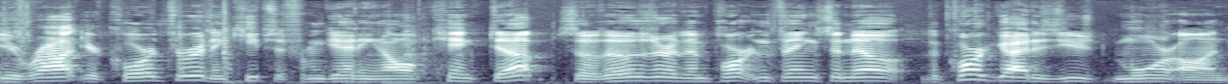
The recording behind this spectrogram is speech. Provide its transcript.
You route your cord through it and it keeps it from getting all kinked up. So those are the important things to know. The cord guide is used more on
